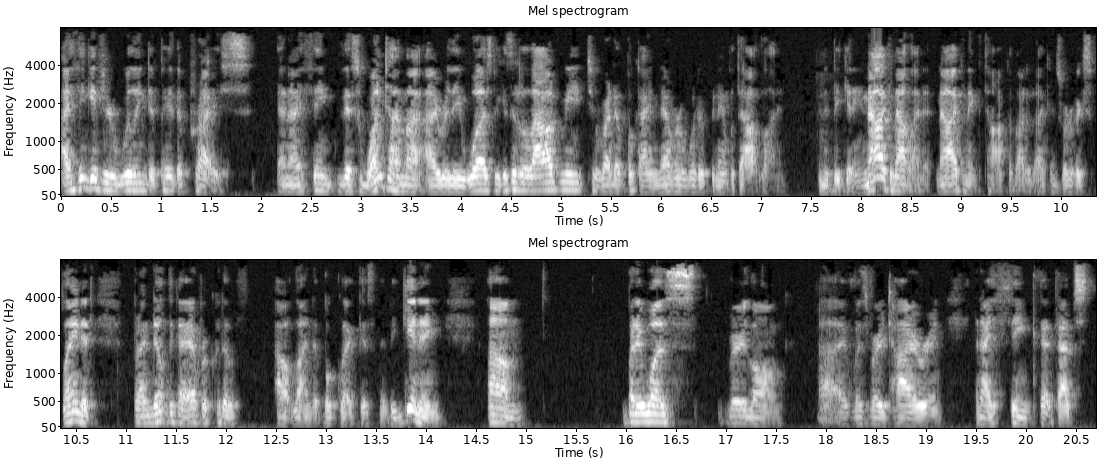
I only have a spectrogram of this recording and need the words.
I think if you're willing to pay the price, and I think this one time I, I, really was because it allowed me to write a book I never would have been able to outline in the beginning. Now I can outline it. Now I can talk about it. I can sort of explain it, but I don't think I ever could have outlined a book like this in the beginning. Um, but it was very long. Uh, it was very tiring. And I think that that's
